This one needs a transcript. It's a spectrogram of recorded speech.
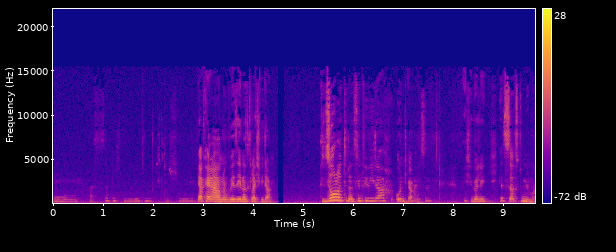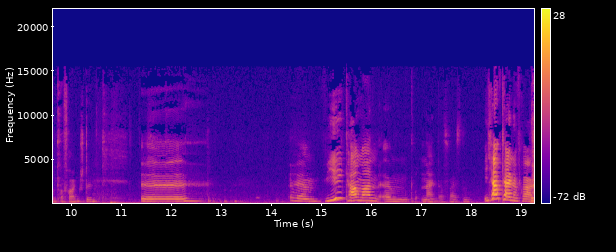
Äh, was soll ich denn schön. Ja, keine Ahnung. Wir sehen uns gleich wieder. So, Leute, da sind wir wieder. Und ja, ich überlege, jetzt darfst du mir mal ein paar Fragen stellen. Äh, ähm, wie kann man, ähm, nein, das weißt du. Ich habe keine Fragen.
